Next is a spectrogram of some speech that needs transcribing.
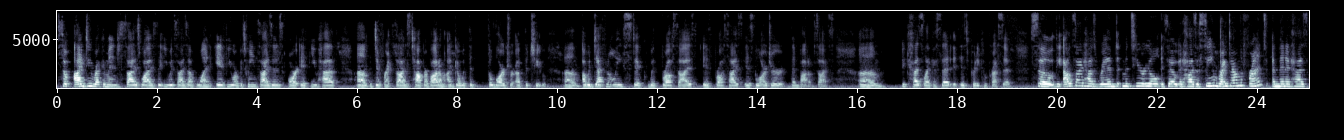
So I do recommend size-wise that you would size up one if you are between sizes or if you have um, a different size top or bottom, I'd go with the, the larger of the two. Um, I would definitely stick with bra size if bra size is larger than bottom size. Um, because like I said, it is pretty compressive. So the outside has ribbed material. So it has a seam right down the front and then it has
